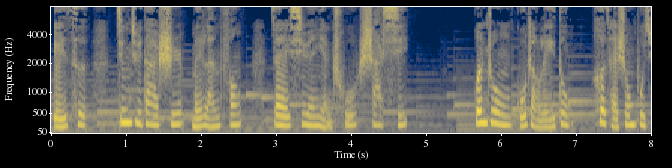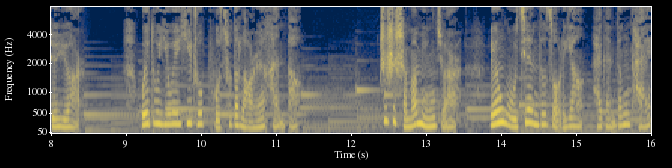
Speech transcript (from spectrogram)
有一次，京剧大师梅兰芳在戏院演出《沙溪》，观众鼓掌雷动，喝彩声不绝于耳，唯独一位衣着朴素的老人喊道：“这是什么名角儿？”连舞剑都走了样，还敢登台？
